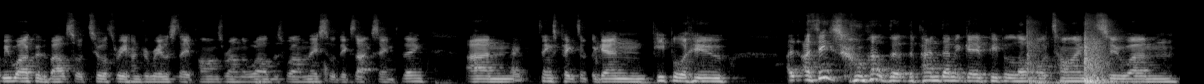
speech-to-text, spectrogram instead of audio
we work with about sort of two or 300 real estate partners around the world as well, and they saw the exact same thing. Um, things picked up again. People who, I, I think, well, the, the pandemic gave people a lot more time to um,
